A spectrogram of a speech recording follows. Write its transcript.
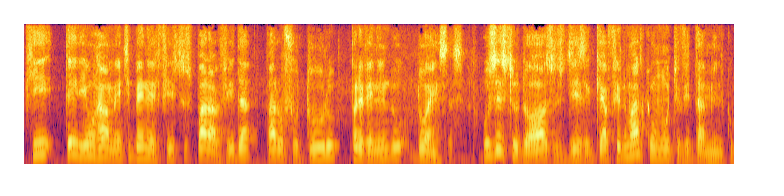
que teriam realmente benefícios para a vida, para o futuro, prevenindo doenças. Os estudosos dizem que afirmar que um multivitamínico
